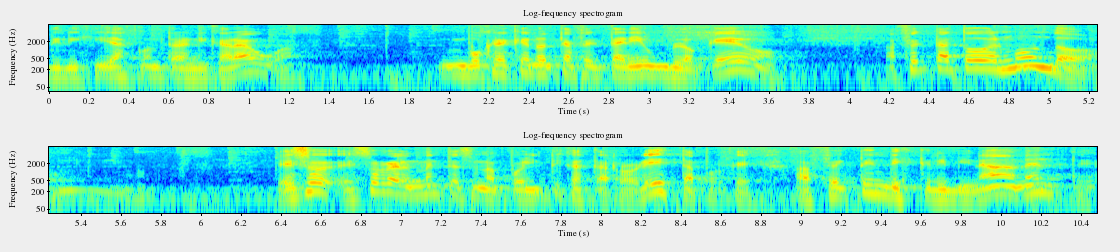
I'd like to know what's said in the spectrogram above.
dirigidas contra Nicaragua? ¿Vos crees que no te afectaría un bloqueo? afecta a todo el mundo. Eso, eso realmente es una política terrorista porque afecta indiscriminadamente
